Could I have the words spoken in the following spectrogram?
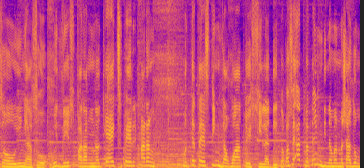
So yun nga, so with this parang nag-experiment, parang magte-testing the waters sila dito. Kasi at the time, hindi naman masyadong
